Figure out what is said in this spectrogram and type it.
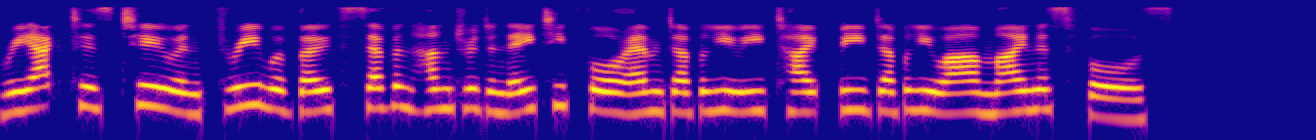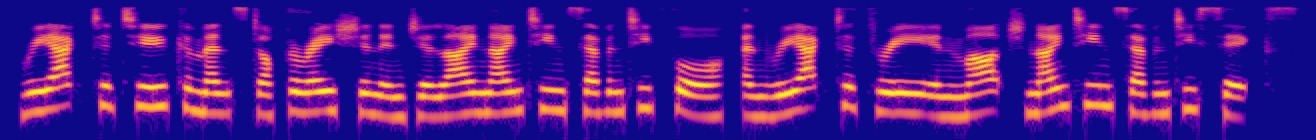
Reactors 2 and 3 were both 784 MWE type BWR-4s. Reactor 2 commenced operation in July 1974, and Reactor 3 in March 1976.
